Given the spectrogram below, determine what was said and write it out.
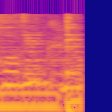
홈그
